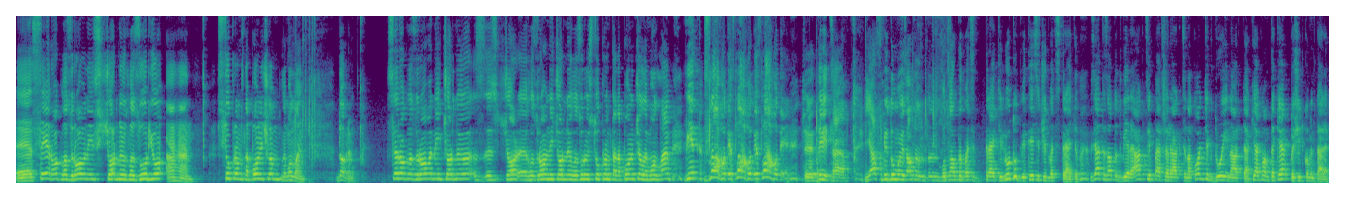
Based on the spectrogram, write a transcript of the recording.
Е, сирок глазурований з чорною глазур'ю. Ага. З цукром, з наповнювачем, лимон лайм. Добре. Сирок глазурований чорною з, чор, е, глазурований чорною глазурою з цукром та наповнювачем лимон лайм від злагоди, злагоди, злагоди. Дивіться, я собі думаю завтра, бо завтра 23 лютого 2023. Взяти завтра дві реакції. Перша реакція на контік, другий на артек. Як вам таке? Пишіть в коментарях.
